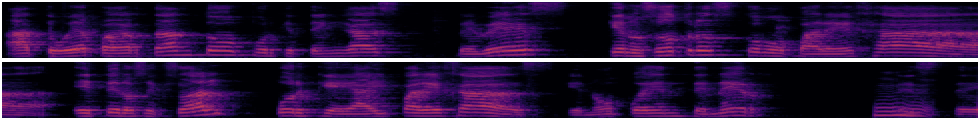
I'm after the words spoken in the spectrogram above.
ah, te voy a pagar tanto porque tengas bebés, que nosotros como pareja heterosexual, porque hay parejas que no pueden tener, Ujú, este,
